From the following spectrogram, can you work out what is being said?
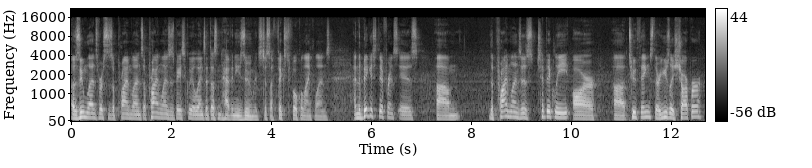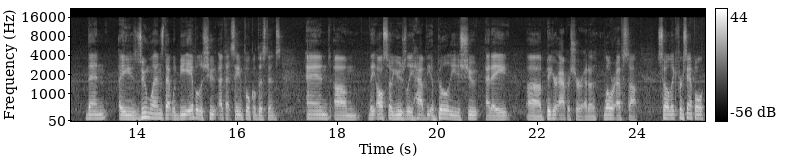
a zoom lens versus a prime lens. A prime lens is basically a lens that doesn't have any zoom. It's just a fixed focal length lens. And the biggest difference is um, the prime lenses typically are uh, two things. They're usually sharper than a zoom lens that would be able to shoot at that same focal distance. And um, they also usually have the ability to shoot at a uh, bigger aperture, at a lower f-stop. So like for example,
